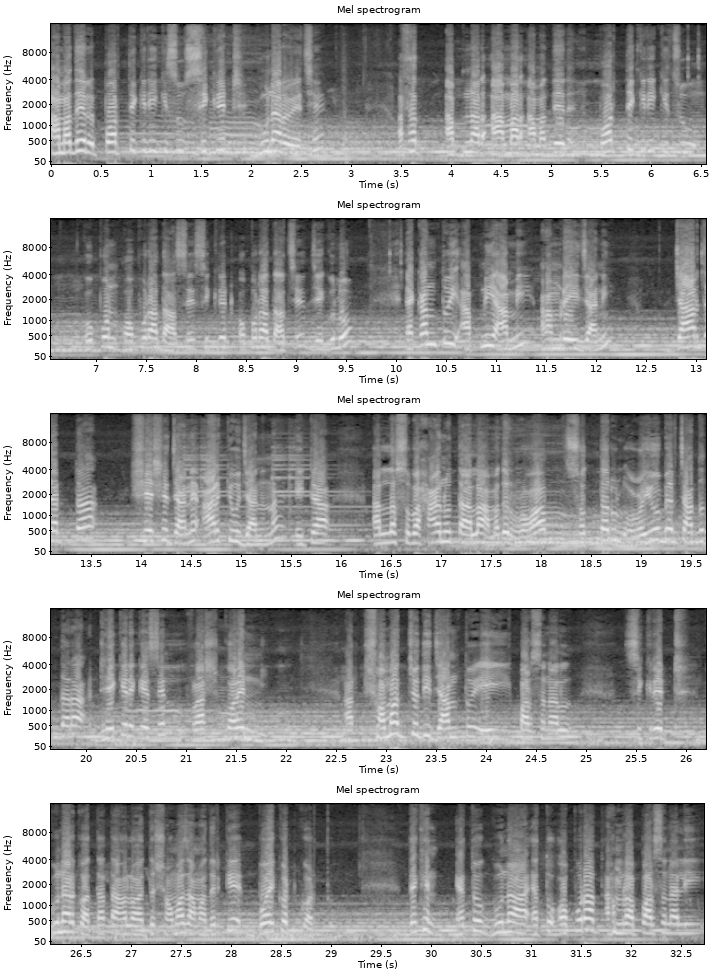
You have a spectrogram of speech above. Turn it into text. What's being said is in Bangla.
আমাদের প্রত্যেকেরই কিছু সিক্রেট গুণা রয়েছে। অর্থাৎ আপনার, আমার, আমাদের প্রত্যেকেরই কিছু গোপন অপরাধ আছে সিক্রেট অপরাধ আছে, যেগুলো একান্তই আপনি, আমি, আমরাই জানি। যার যারটা শেষে জানে, আর কেউ জানে না। এটা আল্লাহ সুবাহানু তাআলা আমাদের রব সত্তারুল অয়বের চাদর দ্বারা ঢেকে রেখেছেন হ্রাস করেননি। আর সমাজ যদি জানতো এই পার্সোনাল সিক্রেট গুনার কথা, তাহলে হয়তো সমাজ আমাদেরকে বয়কট করত। দেখেন, এত গুণা, এত অপরাধ আমরা পার্সোনালি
